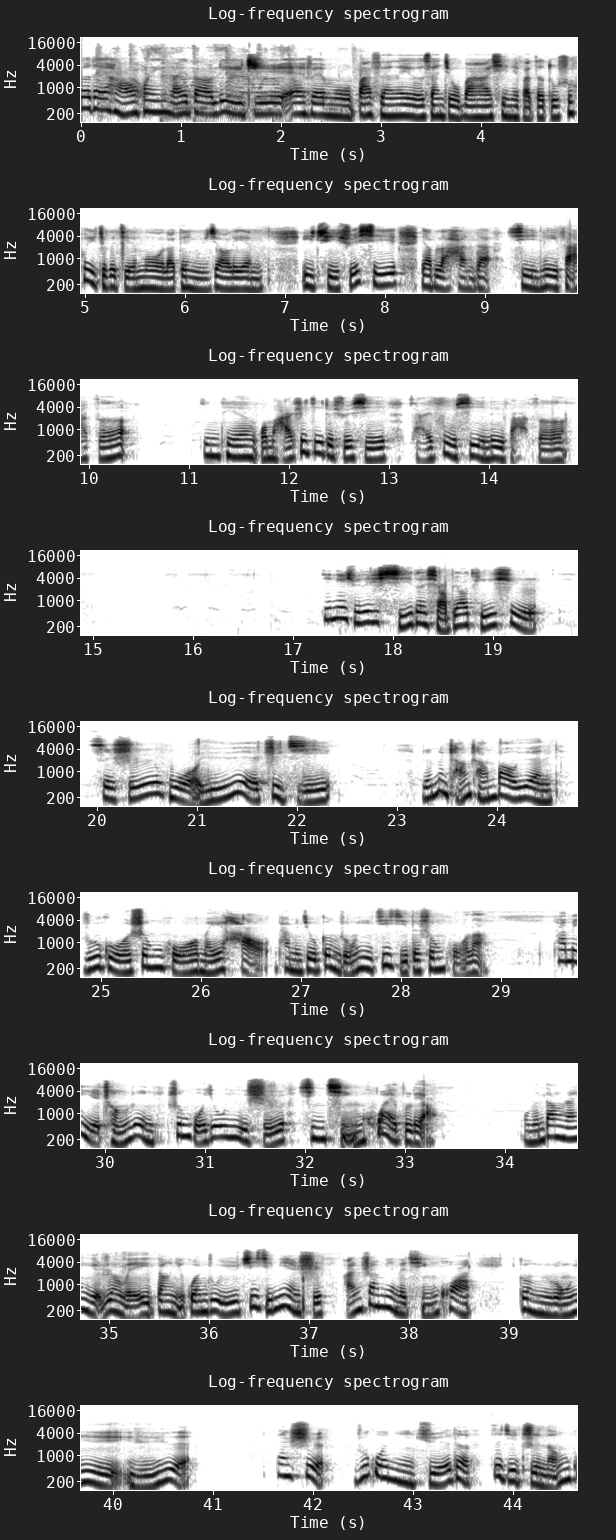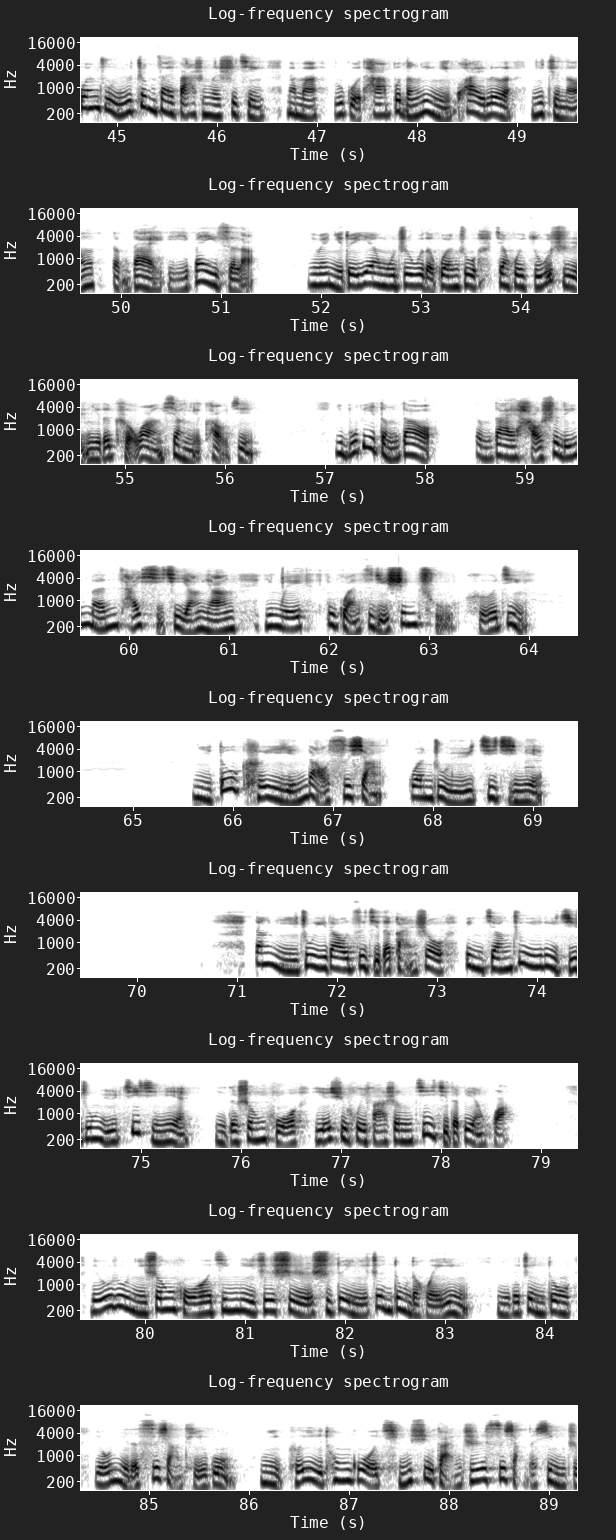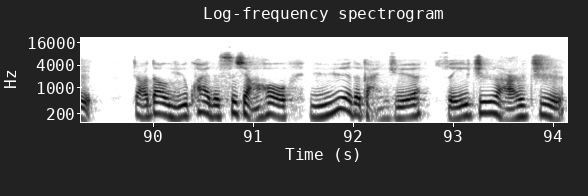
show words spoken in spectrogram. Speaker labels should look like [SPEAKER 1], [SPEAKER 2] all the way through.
[SPEAKER 1] Hello，大家好，欢迎来到荔枝 FM 八三六三九八心理法则读书会这个节目，来跟于教练一起学习亚伯拉罕的吸引力法则。今天我们还是接着学习财富吸引力法则。今天学习的小标题是：此时我愉悦至极。人们常常抱怨，如果生活美好，他们就更容易积极的生活了。他们也承认，生活忧郁时心情坏不了。我们当然也认为，当你关注于积极面时，含上面的情况更容易愉悦。但是，如果你觉得自己只能关注于正在发生的事情，那么如果它不能令你快乐，你只能等待一辈子了，因为你对厌恶之物的关注将会阻止你的渴望向你靠近。你不必等到。等待好事临门才喜气洋洋，因为不管自己身处何境，你都可以引导思想关注于积极面。当你注意到自己的感受，并将注意力集中于积极面，你的生活也许会发生积极的变化。流入你生活经历之事是对你震动的回应，你的震动由你的思想提供。你可以通过情绪感知思想的性质，找到愉快的思想后，愉悦的感觉随之而至。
